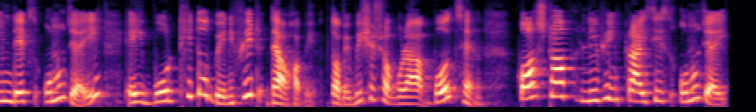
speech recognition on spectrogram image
ইন্ডেক্স অনুযায়ী এই বর্ধিত বেনিফিট দেওয়া হবে। তবে বিশেষজ্ঞরা বলছেন কস্ট অফ লিভিং ক্রাইসিস অনুযায়ী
